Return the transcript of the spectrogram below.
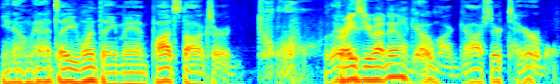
You know, man, I tell you one thing, man, pot stocks are crazy right now. Oh my gosh, they're terrible.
